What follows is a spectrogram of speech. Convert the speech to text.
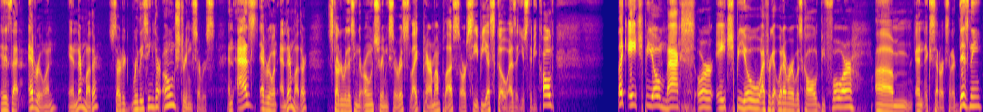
is that everyone and their mother started releasing their own streaming service. And as everyone and their mother started releasing their own streaming service, like Paramount Plus or CBS Go, as it used to be called, like HBO Max or HBO, I forget whatever it was called before, um, and et cetera, et cetera. Disney,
